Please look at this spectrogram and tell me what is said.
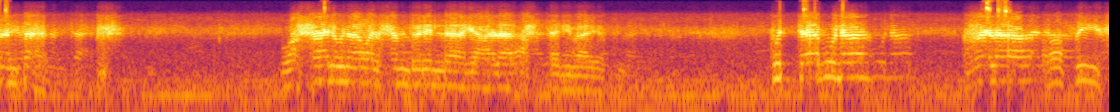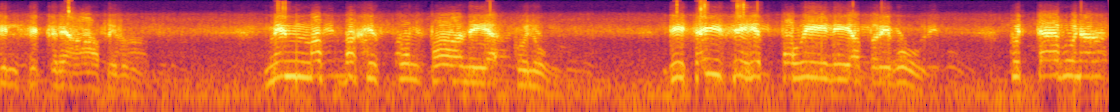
انتهت وحالنا والحمد لله على أحسن ما يكون. كتابنا على رصيف الفكر عاطلون من مطبخ السلطان يأكلون. بسيفه الطويل يضربون. كتابنا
